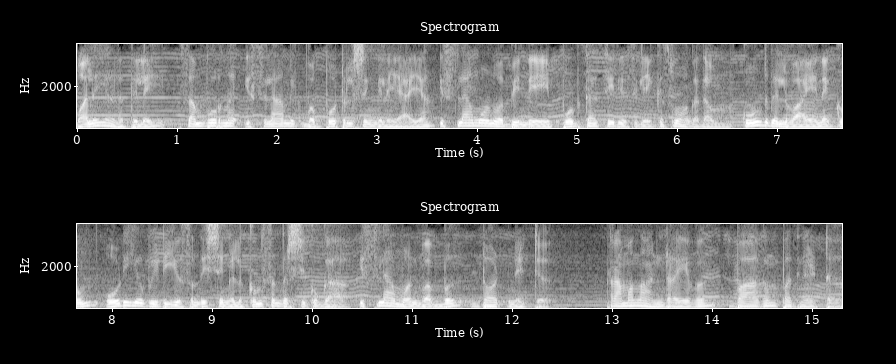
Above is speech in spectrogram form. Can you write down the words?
മലയാളത്തിലെ സമ്പൂർണ ഇസ്ലാമിക് വെബ് പോർട്ടൽ ശൃംഖലയായ ഇസ്ലാമോൺ വെബിന്റെ പോഡ്കാസ്റ്റ് സീരീസിലേക്ക് സ്വാഗതം. കൂടുതൽ വായനക്കും ഓഡിയോ വീഡിയോ സന്ദേശങ്ങൾക്കും സന്ദർശിക്കുക Islamon web dot net Ramadan drive ഭാഗം പതിനെട്ട്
